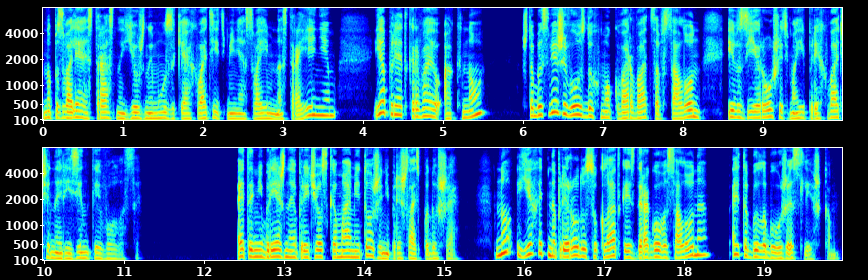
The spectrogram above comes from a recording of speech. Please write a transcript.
но позволяя страстной южной музыке охватить меня своим настроением, я приоткрываю окно, чтобы свежий воздух мог ворваться в салон и взъерошить мои прихваченные резинкой волосы. Эта небрежная прическа маме тоже не пришлась по душе но ехать на природу с укладкой из дорогого салона — это было бы уже слишком.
